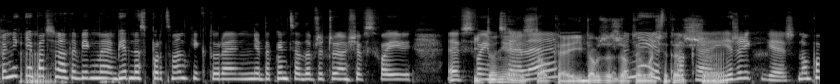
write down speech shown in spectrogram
To nikt nie patrzy na te biedne, biedne sportsmenki, które nie do końca dobrze czują się w, swojej, e, w I swoim to nie ciele. jest okej. I dobrze, I że to o tym nie właśnie jest też... okej. e, Jeżeli, wiesz, no po,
